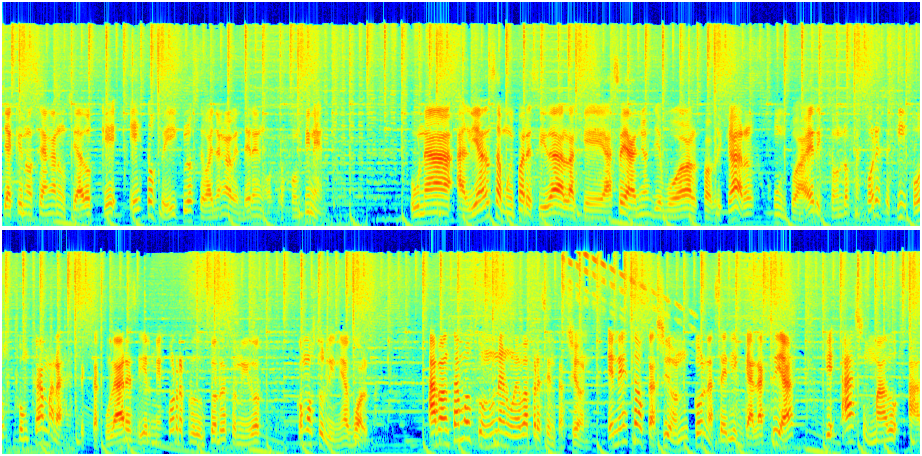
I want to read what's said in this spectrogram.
ya que no se han anunciado que estos vehículos se vayan a vender en otros continentes. Una alianza muy parecida a la que hace años llevó al fabricar junto a Ericsson los mejores equipos con cámaras espectaculares y el mejor reproductor de sonidos como su línea Walkman. Avanzamos con una nueva presentación, en esta ocasión con la serie Galaxy A que ha sumado a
